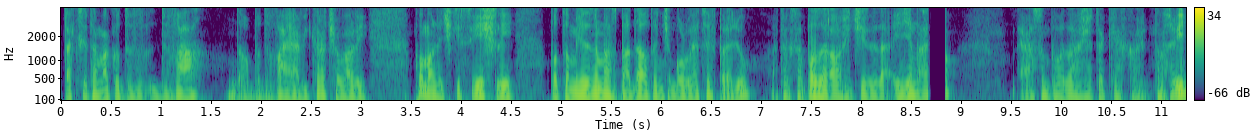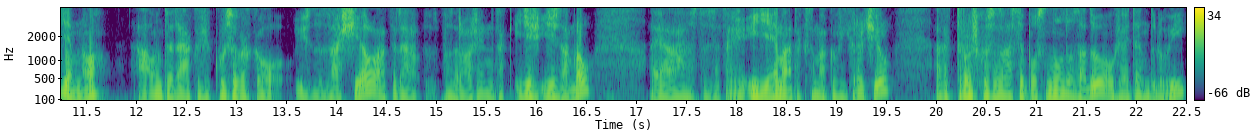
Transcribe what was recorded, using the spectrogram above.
Tak si tam ako dva alebo dvaja vykračovali, pomaličky si išli, potom jeden ma zbadal, ten čo bol viacej vpredu, a tak sa pozeral, že či teda idem na ňo. A ja som povedal, že tak ako, no idem no. A on teda akože kúsok ako zašiel a teda pozeral, že no tak ideš, ideš za mnou. A ja takže idem a tak som ako vykročil a tak trošku sa zase posunul dozadu, už aj ten druhý.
